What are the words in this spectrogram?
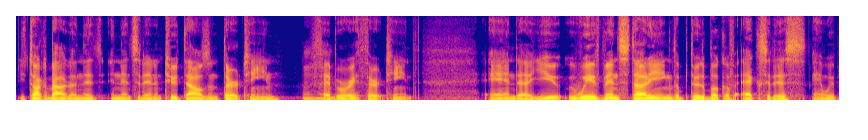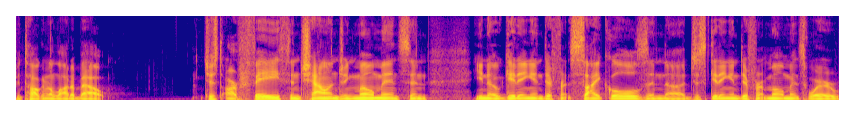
you talked about an, an incident in 2013, February 13th, and uh, you we've been studying the, through the book of Exodus, and we've been talking a lot about just our faith and challenging moments and you know getting in different cycles and uh, just getting in different moments where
